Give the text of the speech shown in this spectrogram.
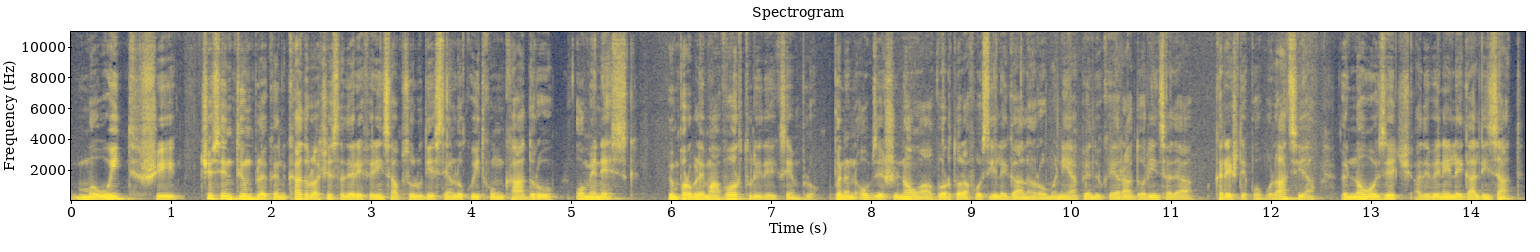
mă uit și ce se întâmplă când cadrul acesta de referință absolut este înlocuit cu un cadru omenesc. În problema avortului, de exemplu. Până în 89, avortul a fost ilegal în România pentru că era dorința de a crește populația. În 90 a devenit legalizat.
